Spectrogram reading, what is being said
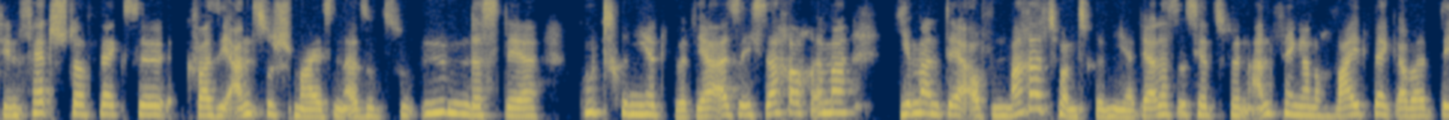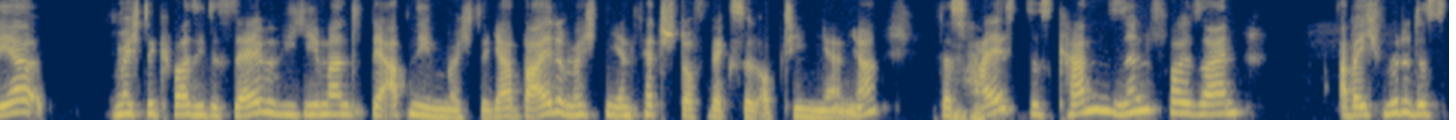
den Fettstoffwechsel quasi anzuschmeißen, also zu üben, dass der gut trainiert wird. Ja, also ich sage auch immer, jemand, der auf einen Marathon trainiert, ja, das ist jetzt für einen Anfänger noch weit weg, aber der möchte quasi dasselbe wie jemand, der abnehmen möchte. Ja, beide möchten ihren Fettstoffwechsel optimieren. Ja, das mhm. heißt, es kann sinnvoll sein, aber ich würde das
